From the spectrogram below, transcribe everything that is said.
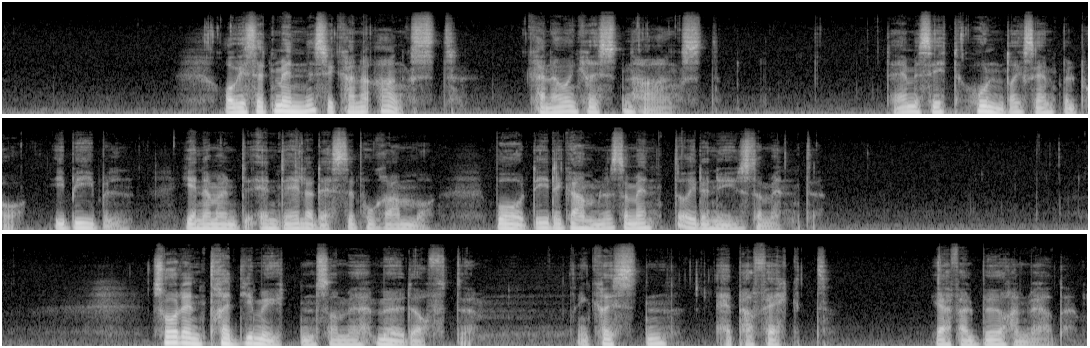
Og hvis et menneske kan ha angst, kan òg en kristen ha angst. Det har vi sett hundre eksempel på i Bibelen gjennom en del av disse programmene både i Det gamle sementet og i Det nye sementet. Så den tredje myten som vi møter ofte. En kristen er perfekt. Iallfall bør han være det.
